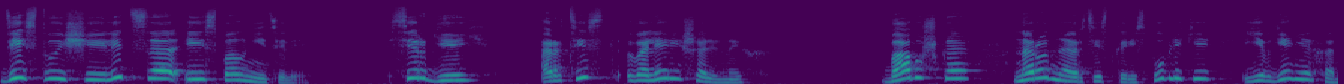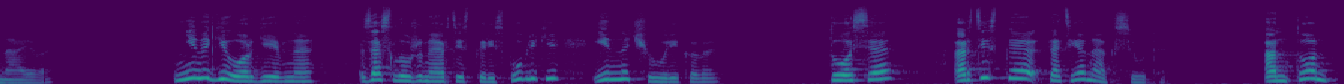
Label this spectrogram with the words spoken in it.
Действующие лица и исполнители. Сергей, артист Валерий Шальных. Бабушка, народная артистка республики Евгения Ханаева. Нина Георгиевна – заслуженная артистка республики Инна Чурикова, Тося – артистка Татьяна Аксюта, Антон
